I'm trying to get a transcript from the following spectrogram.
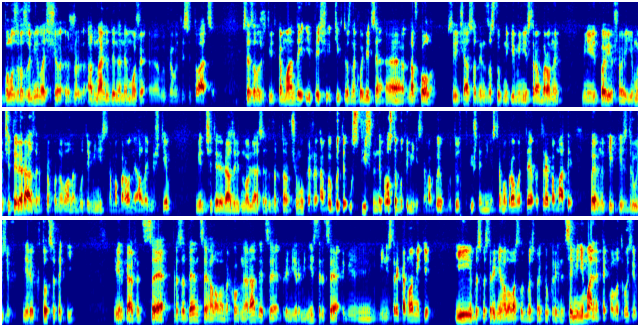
було зрозуміло, що одна людина не може е, виправити ситуацію. Все залежить від команди і те, що ті, хто знаходяться е, навколо. В свій час один з заступників міністра оборони мені відповів, що йому чотири рази пропонували бути міністром оборони, але між тим він чотири рази відмовлявся. Запитав, чому каже, аби бути успішним, не просто бути міністром, аби бути успішним міністром оборони, те треба мати певну кількість друзів. Я говорю, хто це такі? І він каже: це президент, це голова Верховної Ради, це прем'єр-міністр, це е, міністр економіки і безпосередньо голова Служби безпеки України. Це мінімальне те коло друзів,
